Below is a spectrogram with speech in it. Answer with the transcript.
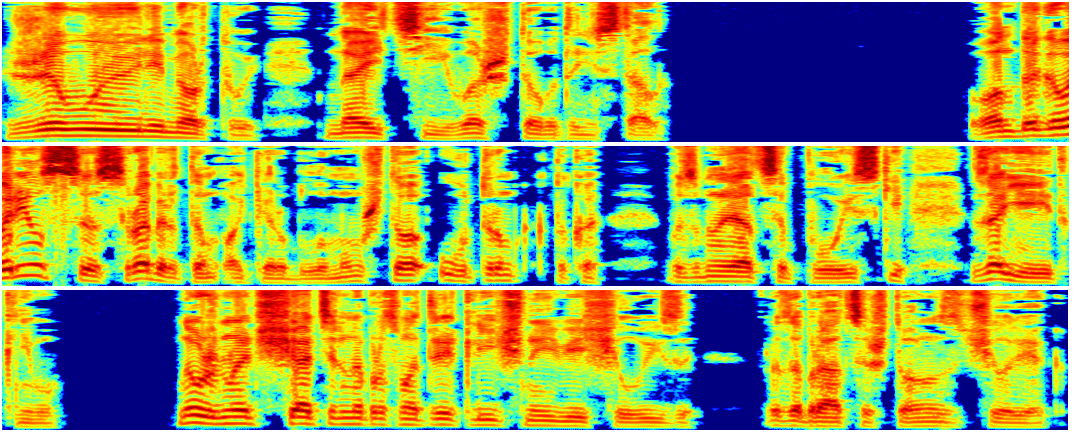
живую или мертвую, найти во что бы то ни стало. Он договорился с Робертом Окерблумом, что утром, как только возобновятся поиски, заедет к нему. Нужно тщательно просмотреть личные вещи Луизы, разобраться, что она за человек.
